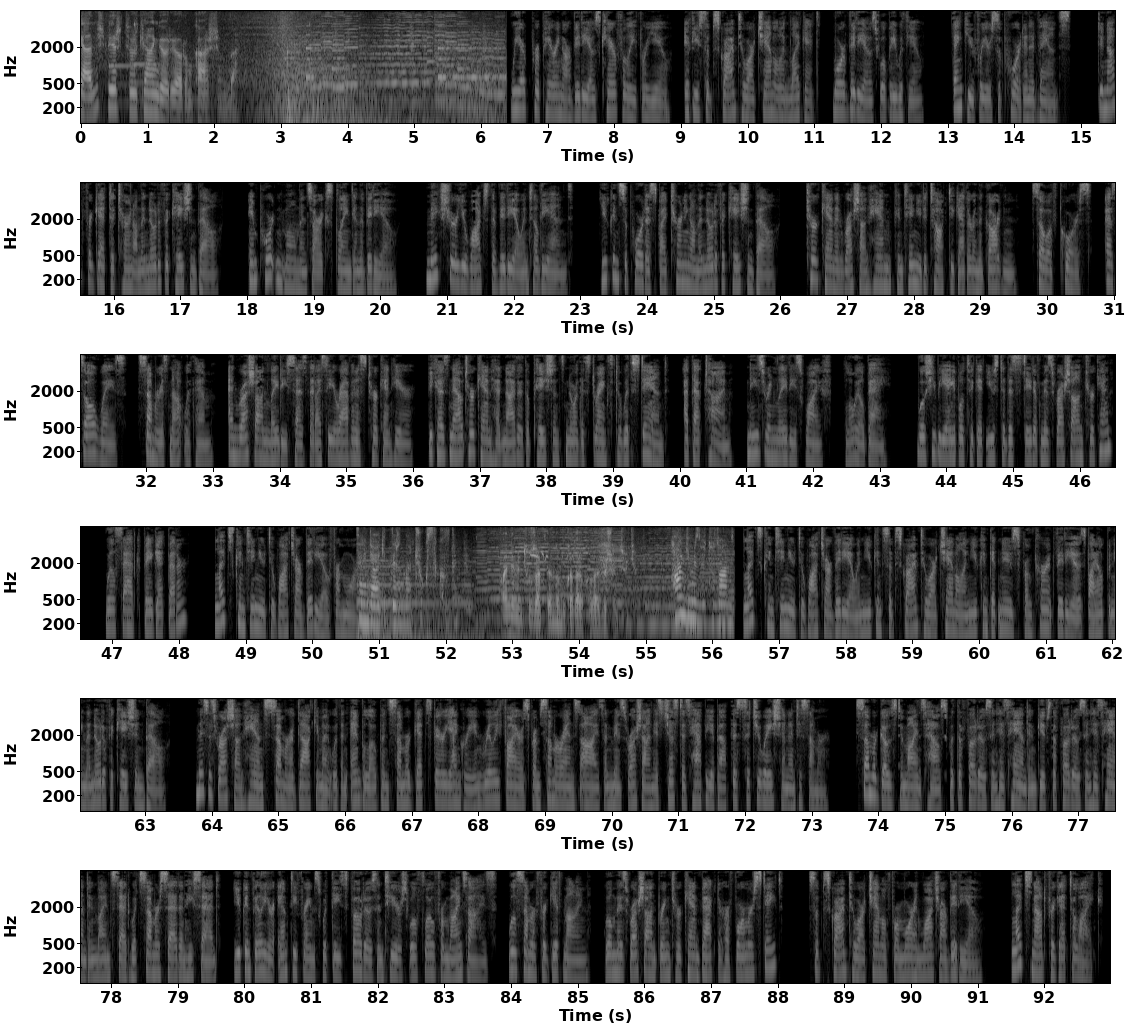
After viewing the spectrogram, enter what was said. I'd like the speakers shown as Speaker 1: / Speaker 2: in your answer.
Speaker 1: gelmiş bir Türkan görüyorum karşımda.
Speaker 2: We are preparing our videos carefully for you. If you subscribe to our channel and like it, more videos will be with you. Thank you for your support in advance. Do not forget to turn on the notification bell. Important moments are explained in the video. Make sure you watch the video until the end. You can support us by turning on the notification bell. Turkan and Rushan Ham continue to talk together in the garden, so of course, as always, Somer is not with him, and Rushan lady says that I see a ravenous Turkan here, because now Turkan had neither the patience nor the strength to withstand, at that time, Nesrin lady's wife, Loyal Bey. Will she be able to get used to this state of Ms. Rushan Turkan? Will Sadık Bey get better? Let's continue to watch our video for more.
Speaker 3: Senin gelgitlerinden çok sıkıldım.
Speaker 4: Annemin tuzaklarına bu kadar kolay düşme Türkan.
Speaker 3: Hangimiz bir tuzağın
Speaker 2: Let's continue to watch our video and you can subscribe to our channel and you can get news from current videos by opening the notification bell. Mrs. Rushan hands Somer a document with an envelope and Somer gets very angry and really fires from Summeran's eyes and Ms. Rushan is just as happy about this situation and to Somer. Somer goes to Mine's house with the photos in his hand and gives the photos in his hand and Mine said what Somer said and he said, you can fill your empty frames with these photos and tears will flow from Mine's eyes. Will Somer forgive Mine? Will Ms. Rushan bring Turkan back to her former state? Subscribe to our channel for more and watch our video. Let's not forget to like,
